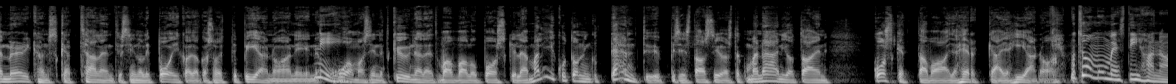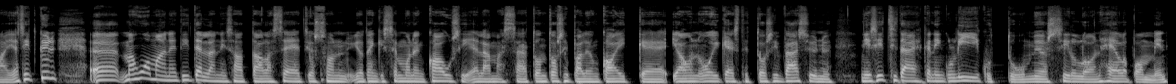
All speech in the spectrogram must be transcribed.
American's Got Talent ja siinä oli poika, joka soitti pianoa, niin, Niin. niin. huomasin, että kyyneleet vaan valu poskille. Ja mä liikuton niin tämän tyyppisistä asioista, kun mä näen jotain koskettavaa ja herkkää ja hienoa. Mutta se on mun mielestä ihanaa. Ja sitten kyllä ö, mä huomaan, että itselläni saattaa olla se, että jos on jotenkin semmoinen kausi elämässä, että on tosi paljon kaikkea ja on oikeasti tosi väsynyt, niin sitten sitä ehkä niinku liikuttuu myös silloin helpommin.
